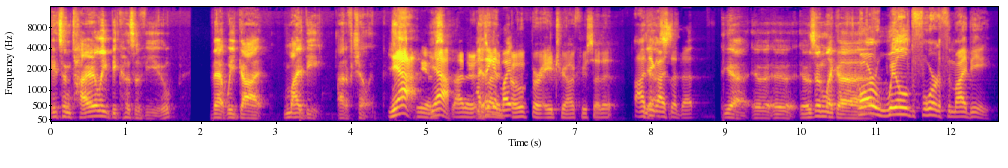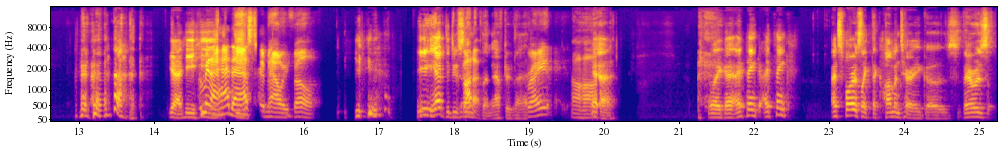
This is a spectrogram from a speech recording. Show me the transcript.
it's entirely because of you that we got my beat out of Chillin Yeah, I think it was yeah. Either, I I think think it it might- Pope or Atrioc who said it. I think I Yes. said that. yeah it, it, it was in like a Scar willed forth my B. yeah he, I mean, I had to he- ask him how he felt, he, he had to do Gotta. something after that right? Uh huh. yeah like I, I think i think as far as like the commentary goes there was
